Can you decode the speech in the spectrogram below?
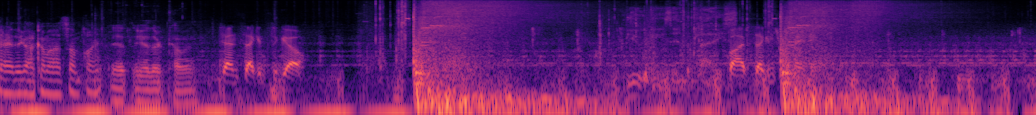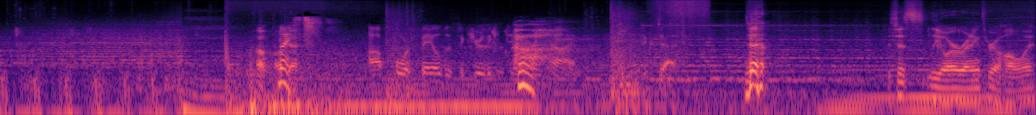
Alright, they gotta come out at some point. Yeah, yeah, they're coming. Ten seconds to go. Beauty's in place. Five seconds remaining. Oh, okay. Nice. Op 4 failed to secure the container in time. Success. it's just Leora running through a hallway.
